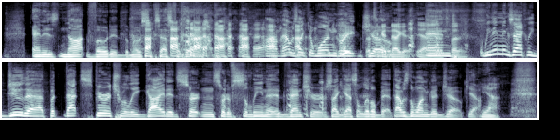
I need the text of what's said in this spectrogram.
and is not voted the most successful grad. um, that was like the one great joke. That's a good nugget. Yeah, that's and funny. we didn't exactly do that, but that spiritually guided certain sort of Selina adventures, I guess, a little bit. That was the one good joke. Yeah. Yeah.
